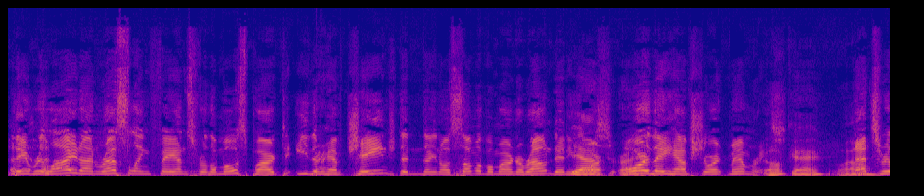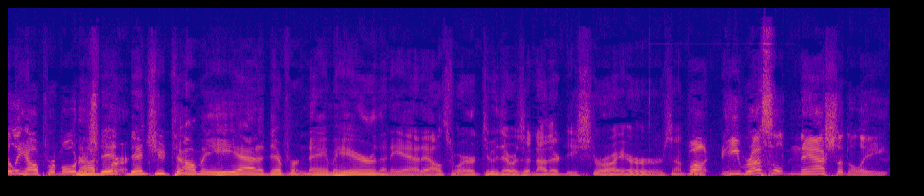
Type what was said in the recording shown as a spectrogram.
they relied on wrestling fans for the most part to either have changed, and you know some of them aren't around anymore, Yes, right. or they have short memories. Okay. Well, That's really how promoters Now, did, work. didn't you tell me he had a different name here than he had elsewhere too? There was another destroyer or something. Well, he wrestled nationally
